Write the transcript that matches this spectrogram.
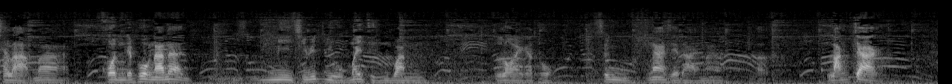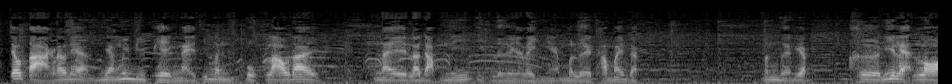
ฉลาดมาก คนในพวกนั้นน่ะมีชีวิตอยู่ไม่ถึงวันลอยกระทง ซึ่งน่าเสียดายมาก หลังจากเจ้าตากแล้วเนี่ยยังไม่มีเพลงไหนที่มันปลุกเราได้ในระดับนี้อีกเลยอะไรเงี้ยมันเลยทำให้แบบ มันเหมือนกับเธอนี่แหละรอ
